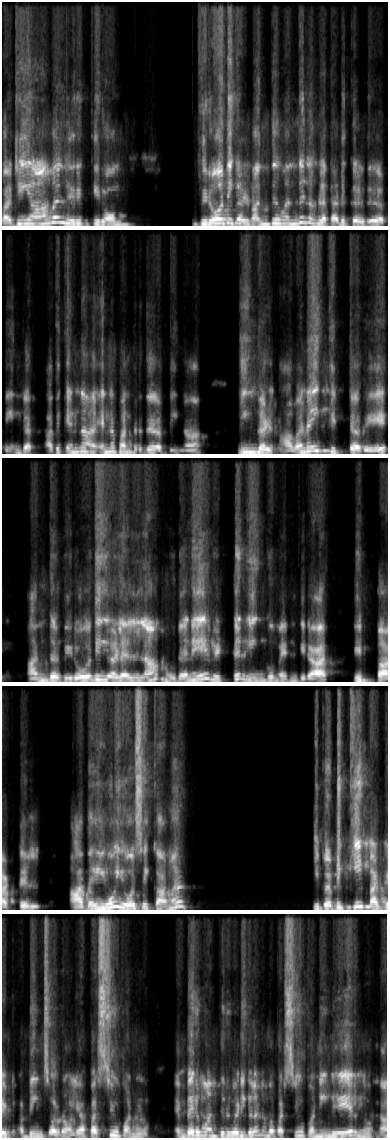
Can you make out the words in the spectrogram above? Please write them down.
பஜியாமல் இருக்கிறோம். விரோதிகள் வந்து வந்து நம்மளை தடுக்கிறது அப்படிங்கிற அதுக்கு என்ன என்ன பண்றது அப்படின்னா நீங்கள் அவனை கிட்டவே அந்த விரோதிகள் எல்லாம் உடனே விட்டு நீங்கும் என்கிறார். இப்பாட்டில் அதையும் யோசிக்காம இப்ப எப்படி கீ அட் அப்படின்னு சொல்றோம் இல்லையா? பர்சியூ பண்ணணும். எம்பெருமான் திருவடிகளை நம்ம பர்சியூ பண்ணிட்டே இருந்தோம்னா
